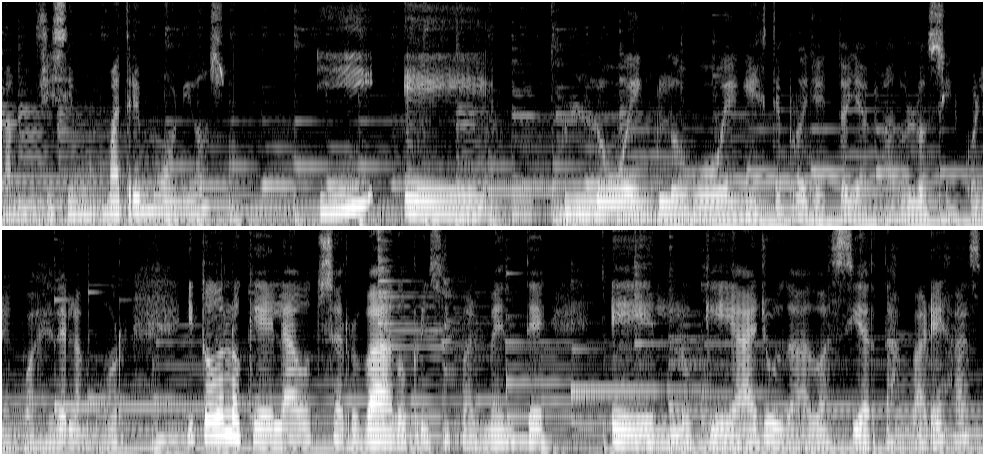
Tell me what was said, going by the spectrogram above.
a muchísimos matrimonios y eh, lo englobó en este proyecto llamado Los cinco lenguajes del amor y todo lo que él ha observado principalmente en lo que ha ayudado a ciertas parejas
